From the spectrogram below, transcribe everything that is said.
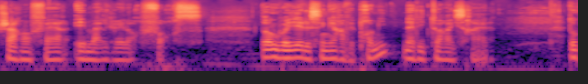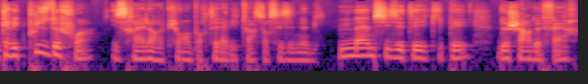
chars en fer et malgré leur force. Donc vous voyez, le Seigneur avait promis la victoire à Israël. Donc avec plus de foi, Israël aurait pu remporter la victoire sur ses ennemis, même s'ils étaient équipés de chars de fer,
